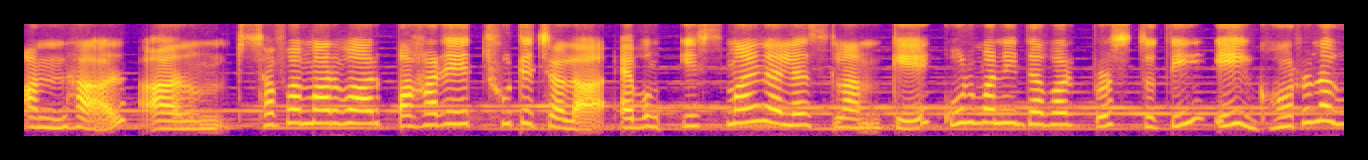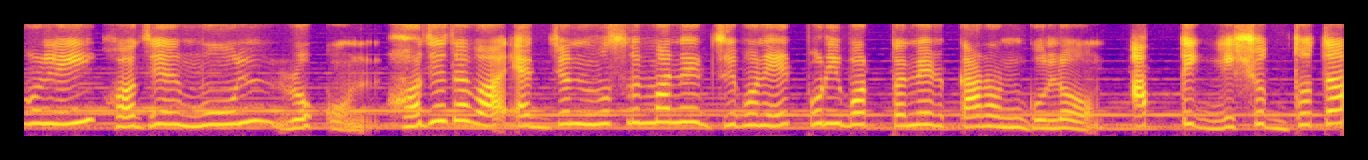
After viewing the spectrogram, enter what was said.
আনহার সাফা মারওয়ার পাহাড়ে ছুটে চলা এবং ইসমাইল আল ইসলামকে কুরবানি দেওয়ার প্রস্তুতি, এই ঘটনাগুলি হজের মূল রোকন। হজে দেওয়া একজন মুসলমানের জীবনের পরিবর্তনের কারণগুলো, আত্মিক বিশুদ্ধতা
